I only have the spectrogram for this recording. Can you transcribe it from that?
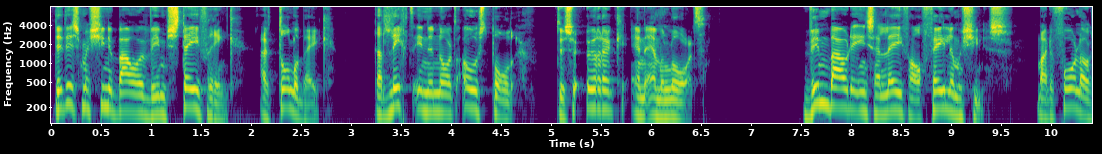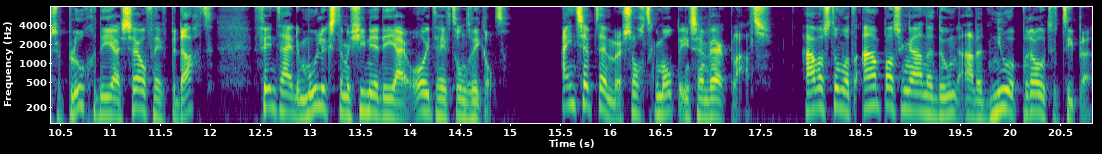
Dit is machinebouwer Wim Steverink uit Tollebeek. Dat ligt in de Noordoostpolder, tussen Urk en Emmeloord. Wim bouwde in zijn leven al vele machines, maar de voorloze ploeg die hij zelf heeft bedacht, vindt hij de moeilijkste machine die hij ooit heeft ontwikkeld. Eind september zocht ik hem op in zijn werkplaats. Hij was toen wat aanpassingen aan het doen aan het nieuwe prototype.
